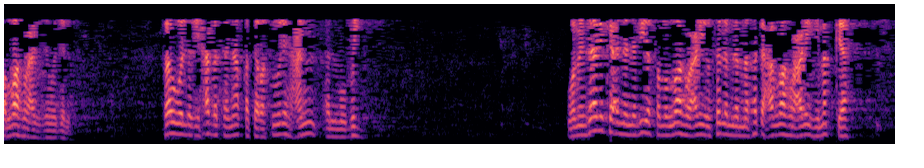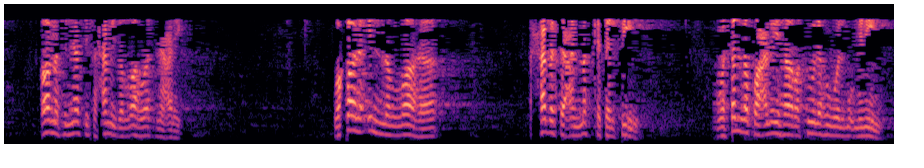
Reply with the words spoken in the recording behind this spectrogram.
الله عز وجل. فهو الذي حبس ناقة رسوله عن المضي. ومن ذلك أن النبي صلى الله عليه وسلم لما فتح الله عليه مكة قام في الناس فحمد الله وأثنى عليه. وقال إن الله حبس عن مكة الفيل. وسلط عليها رسوله والمؤمنين.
